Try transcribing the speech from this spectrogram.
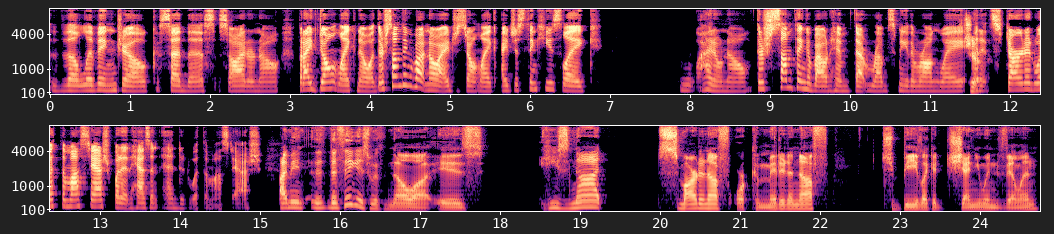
the living joke, said this. So I don't know. But I don't like Noah. There's something about Noah I just don't like. I just think he's like, I don't know. There's something about him that rubs me the wrong way. Sure. And it started with the mustache, but it hasn't ended with the mustache. I mean, the, the thing is with Noah is he's not smart enough or committed enough to be like a genuine villain.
